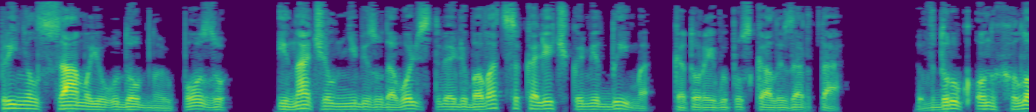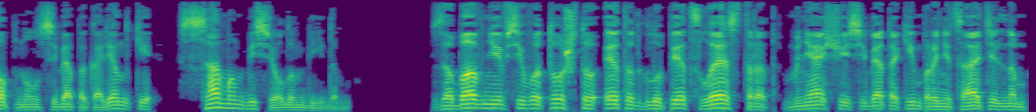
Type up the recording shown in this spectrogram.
принял самую удобную позу и начал не без удовольствия любоваться колечками дыма, которые выпускал изо рта. Вдруг он хлопнул себя по коленке с самым веселым видом. Забавнее всего то, что этот глупец Лестрад, мнящий себя таким проницательным,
